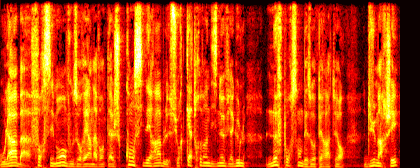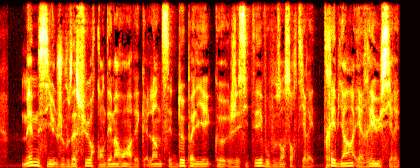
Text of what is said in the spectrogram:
où là, bah, forcément, vous aurez un avantage considérable sur 99,9% des opérateurs du marché, même si je vous assure qu'en démarrant avec l'un de ces deux paliers que j'ai cités, vous vous en sortirez très bien et réussirez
